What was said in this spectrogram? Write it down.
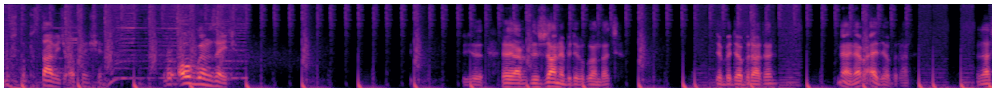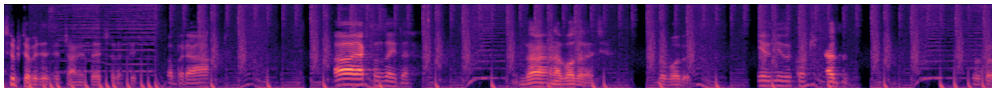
muszę to postawić, odsuń się. R- Ogółem zejdź. Jak zjeżdżany będzie wyglądać. Gdzie będzie obrażeń? Nie, nie będzie obrażeń. Na szybciej będzie zjeżdżany, to jeszcze lepiej. Dobra. A jak to zejdę? Zaraz na wodę leci. Do wody. Nie, nie dokończę. Ja... No to...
